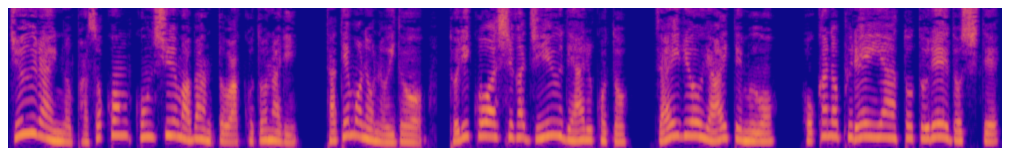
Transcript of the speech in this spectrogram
従来のパソコンコンシューマ版とは異なり、建物の移動、取り壊しが自由であること、材料やアイテムを他のプレイヤーとトレードして、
